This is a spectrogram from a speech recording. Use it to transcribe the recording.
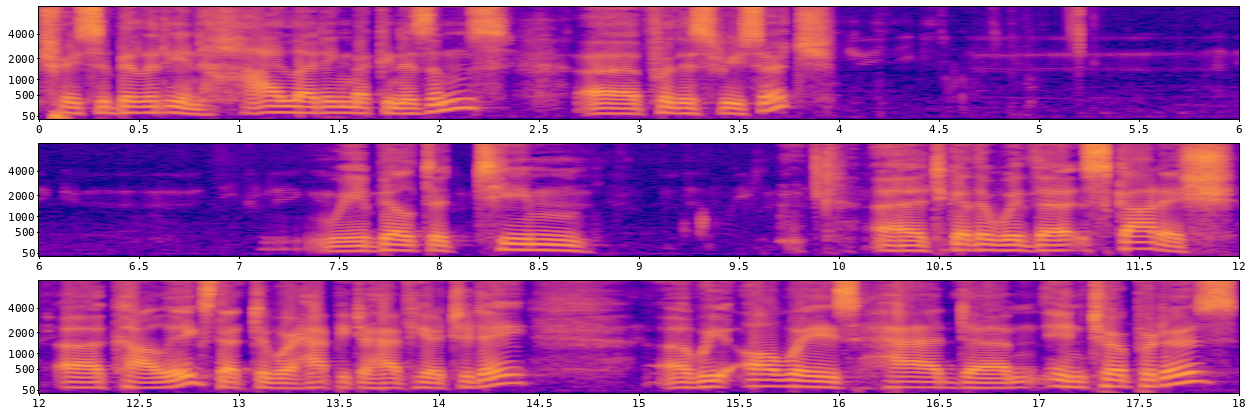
traceability and highlighting mechanisms for this research. We built a team together with Scottish colleagues that we're happy to have here today. We always had um, interpreters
